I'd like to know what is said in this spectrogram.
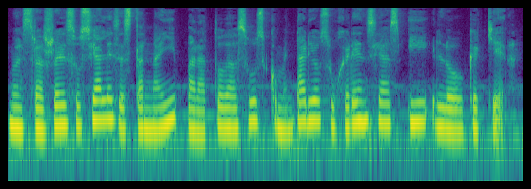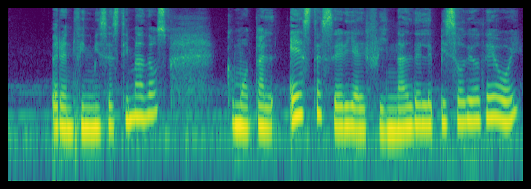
nuestras redes sociales están ahí para todos sus comentarios, sugerencias y lo que quieran. Pero en fin, mis estimados, como tal, este sería el final del episodio de hoy.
